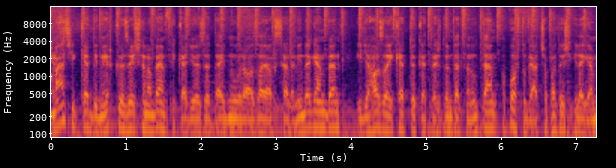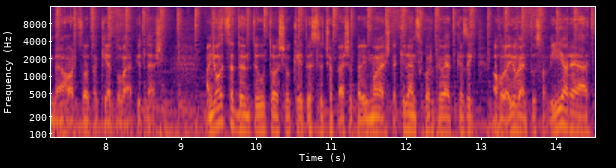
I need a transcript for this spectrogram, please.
A másik keddi mérkőzésen a Benfica győzött 1 0 az Ajax ellen idegenben, így a hazai 2-2-es döntetlen után a portugál csapat is idegenben harcolta ki a továbbjutást. A nyolcad döntő utolsó két összecsapása pedig ma este 9-kor következik, ahol a Juventus a Villarealt,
